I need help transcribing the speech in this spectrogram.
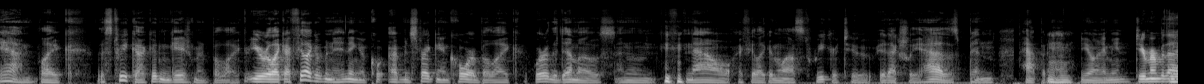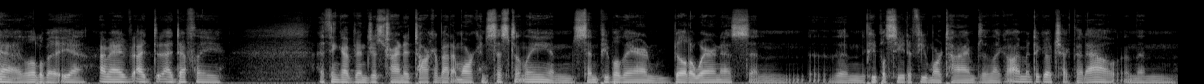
yeah, I'm like this tweet got good engagement, but like you were like, I feel like I've been hitting a, co- I've been striking a chord, but like, where are the demos? And now I feel like in the last week or two, it actually has been happening. You know what I mean? Do you remember that? Mm-hmm. Yeah, a little bit. Yeah. I mean, I've, I, I definitely, I think I've been just trying to talk about it more consistently and send people there and build awareness. And then people see it a few more times and like, oh, I meant to go check that out. And then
